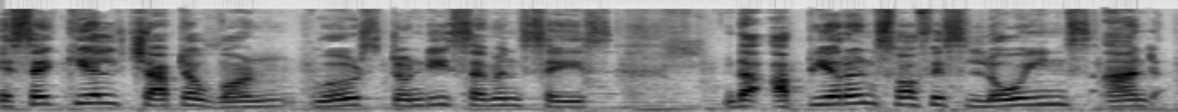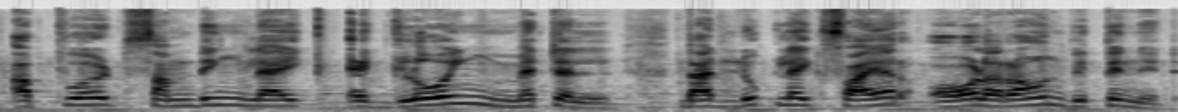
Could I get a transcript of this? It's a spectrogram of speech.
Ezekiel chapter 1 verse 27 says, The appearance of his loins and upward something like a glowing metal that looked like fire all around within it.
